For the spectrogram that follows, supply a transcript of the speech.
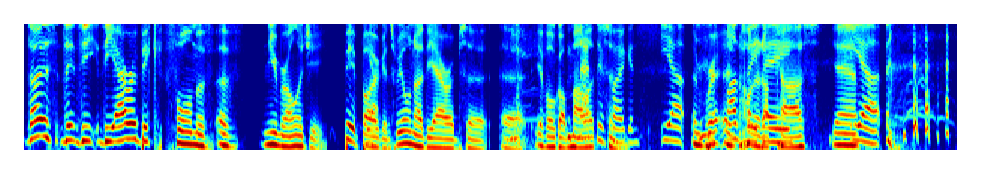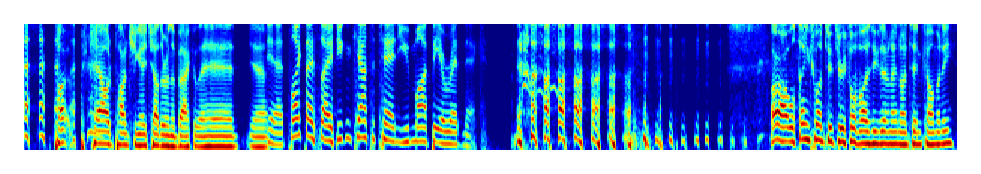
Those the, the, the Arabic form of, of numerology. Bit bogans. We all know the Arabs are. Uh, you've all got mullets and, bogans. Yeah. and, bre- and hotted up cars. Yeah. Yeah. Pu- coward punching each other in the back of the head. Yeah. yeah. It's like they say if you can count to 10, you might be a redneck. All right. Well, thanks. One, two, three, four, five, six, seven, eight, nine, ten. Comedy.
